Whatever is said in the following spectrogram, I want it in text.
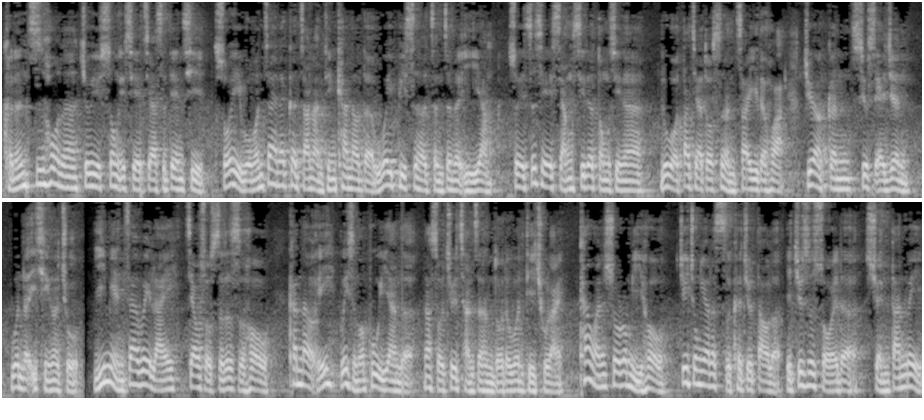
可能之后呢就会送一些家私电器，所以我们在那个展览厅看到的未必是和真正的一样，所以这些详细的东西呢，如果大家都是很在意的话，就要跟 sales agent。问得一清二楚，以免在未来交手时的时候看到，诶，为什么不一样的？那时候就产生很多的问题出来。看完梭罗米以后，最重要的时刻就到了，也就是所谓的选单位，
